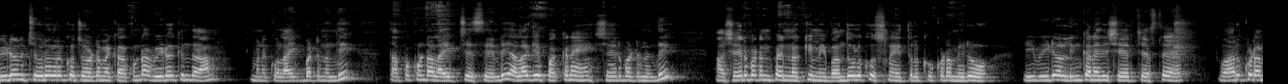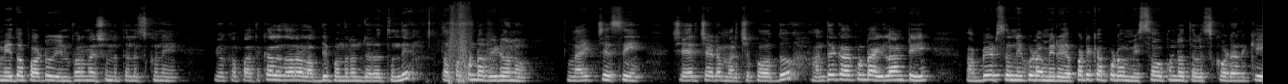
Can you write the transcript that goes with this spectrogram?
వీడియోను చివరి వరకు చూడటమే కాకుండా వీడియో కింద మనకు లైక్ బటన్ ఉంది. తప్పకుండా లైక్ చేసేయండి. అలాగే పక్కనే షేర్ బటన్ ఉంది. ఆ షేర్ బటన్ పైన నొక్కి మీ బంధువులకు స్నేహితులకు కూడా మీరు ఈ వీడియో లింక్ అనేది షేర్ చేస్తే వారు కూడా మీతో పాటు ఇన్ఫర్మేషన్ తెలుసుకుని ఈ యొక్క పథకాల ద్వారా లబ్ధి పొందడం జరుగుతుంది. తప్పకుండా వీడియోను లైక్ చేసి షేర్ చేయడం మర్చిపోవద్దు. అంతేకాకుండా ఇలాంటి అప్డేట్స్ అన్నీ కూడా మీరు ఎప్పటికప్పుడు మిస్ అవ్వకుండా తెలుసుకోవడానికి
